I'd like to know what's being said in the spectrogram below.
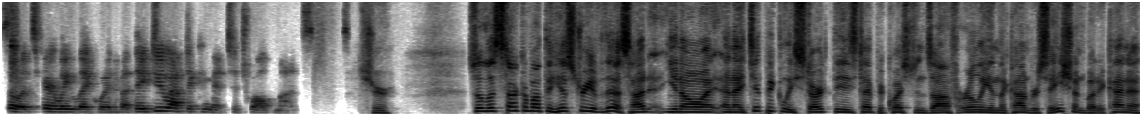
so it's fairly liquid. But they do have to commit to 12 months. Sure. So let's talk about the history of this. How you know, and I typically start these type of questions off early in the conversation, but it kind of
